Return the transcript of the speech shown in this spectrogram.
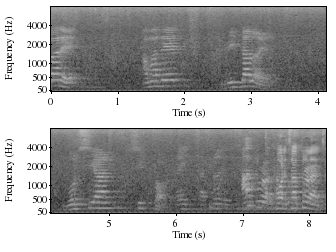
এবারে আমাদের বিদ্যালয়ে বর্ষিয়ান শিক্ষক। ছাত্ররা আছে।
